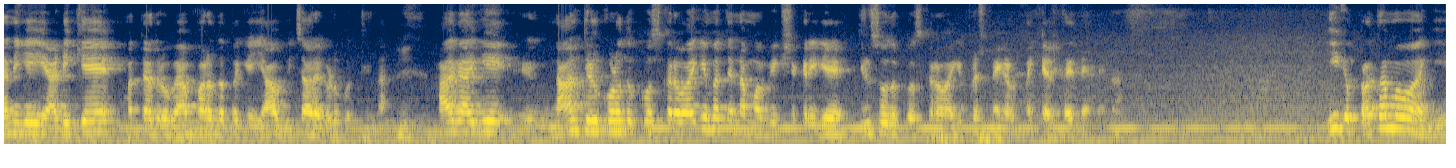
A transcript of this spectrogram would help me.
ನನಗೆ ಈ ಅಡಿಕೆ ಮತ್ತು ಅದರ ವ್ಯಾಪಾರದ ಬಗ್ಗೆ ಯಾವ ವಿಚಾರಗಳು ಗೊತ್ತಿಲ್ಲ. ಹಾಗಾಗಿ ನಾನು ತಿಳ್ಕೊಳ್ಳೋದಕ್ಕೋಸ್ಕರವಾಗಿ ಮತ್ತು ನಮ್ಮ ವೀಕ್ಷಕರಿಗೆ ತಿಳಿಸೋದಕ್ಕೋಸ್ಕರವಾಗಿ ಪ್ರಶ್ನೆಗಳನ್ನ ಕೇಳ್ತಾ ಇದ್ದೇನೆ. ಈಗ ಪ್ರಥಮವಾಗಿ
